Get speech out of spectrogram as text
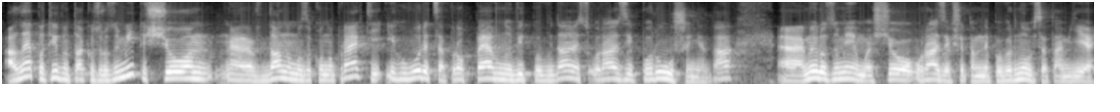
Але потрібно також розуміти, що е, в даному законопроекті і говориться про певну відповідальність у разі порушення. Да? Е, Ми розуміємо, що у разі, якщо там не повернувся, там є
